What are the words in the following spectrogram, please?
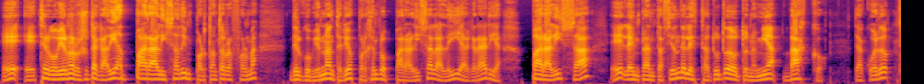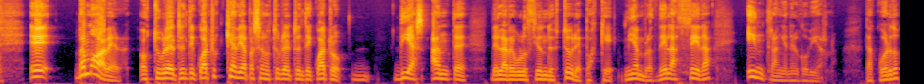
este gobierno resulta que había paralizado importantes reformas del gobierno anterior, por ejemplo, paraliza la ley agraria, paraliza la implantación del Estatuto de Autonomía Vasco, ¿de acuerdo? Eh, vamos a ver, octubre del 34, ¿qué había pasado en octubre del 34 días antes de la revolución de octubre? Pues que miembros de la CEDA entran en el gobierno. ¿De acuerdo?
